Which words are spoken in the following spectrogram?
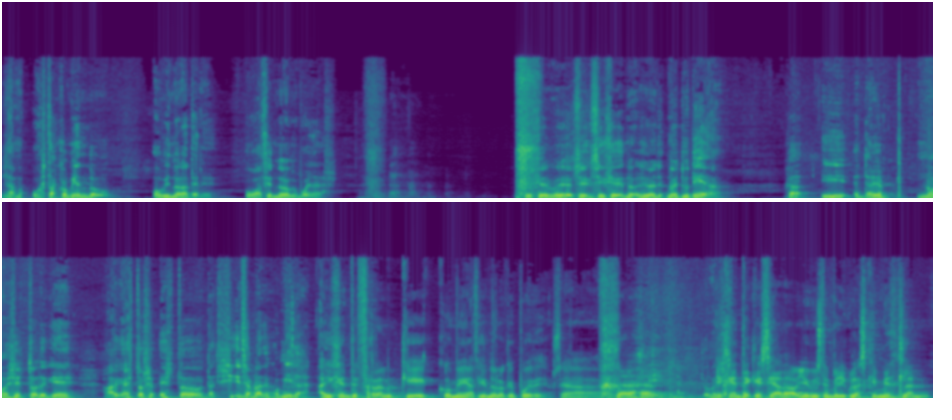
La- o estás comiendo o viendo la tele, o haciendo lo que puedas. Si es que, si- si es que no, no- no es tu tía. Y entonces no es esto de que, "Ay, esto, esto sí que se habla de comida. Hay gente, Ferran, que come haciendo lo que puede. O sea, hay gente que se ha dado, yo he visto en películas, que mezclan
